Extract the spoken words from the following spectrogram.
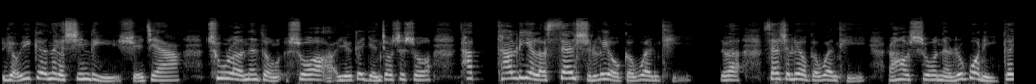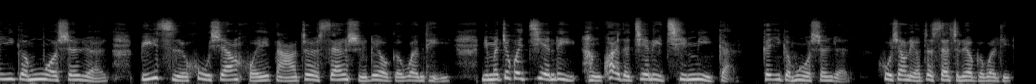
有一个那个心理学家出了那种说啊，有一个研究是说，他他列了三十六个问题。对吧？三十六个问题，然后说呢，如果你跟一个陌生人彼此互相回答这三十六个问题，你们就会建立很快的建立亲密感。跟一个陌生人互相聊这三十六个问题，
